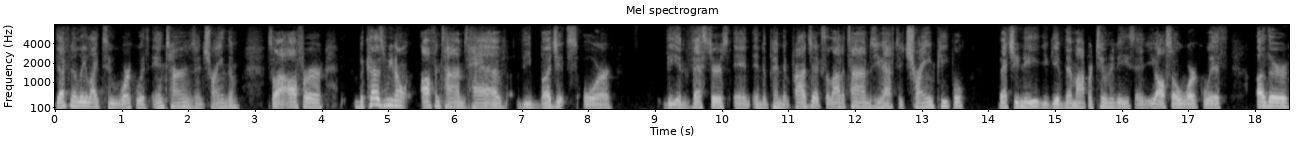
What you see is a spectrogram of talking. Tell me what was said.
definitely like to work with interns and train them. So I offer, because we don't oftentimes have the budgets or the investors in independent projects, a lot of times you have to train people that you need. You give them opportunities, and you also work with other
